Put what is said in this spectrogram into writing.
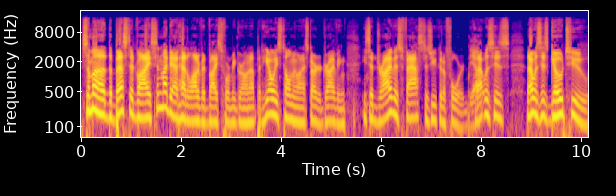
Some uh, the best advice, and my dad had a lot of advice for me growing up, but he always told me when I started driving, he said, "Drive as fast as you can afford." Yeah. That was his that was his go to.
